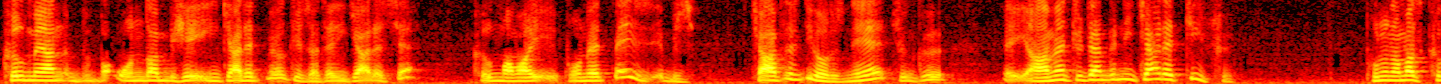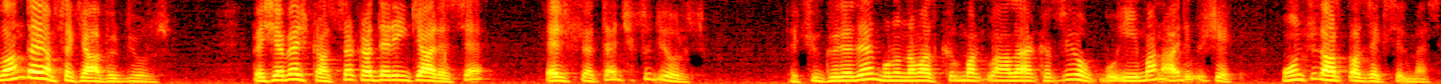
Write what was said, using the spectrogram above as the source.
Kılmayan ondan bir şey inkar etmiyor ki. Zaten inkar etse kılmamayı konu etmeyiz biz. Kafir diyoruz. Niye? Çünkü e, amentüden birini inkar ettiği için. Bunu namaz kılan da yapsa kafir diyoruz. Beşe beş katsa kaderi inkar etse el sünnetten çıktı diyoruz. E çünkü neden? Bunun namaz kılmakla alakası yok. Bu iman ayrı bir şey. Onun için artmaz eksilmez.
